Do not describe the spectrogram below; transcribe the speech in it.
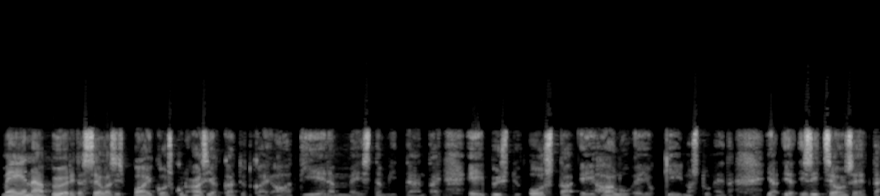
me ei enää pyöritä sellaisissa paikoissa kuin asiakkaat, jotka ei a, tiedä meistä mitään tai ei pysty ostaa, ei halu, ei ole kiinnostuneita. Ja, ja, ja sitten se on se, että,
